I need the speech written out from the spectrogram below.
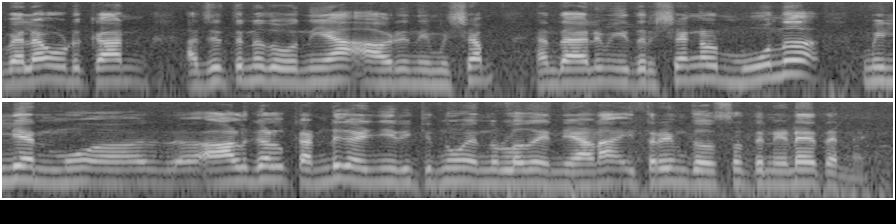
വില കൊടുക്കാൻ അജിത്തിന് തോന്നിയ ആ ഒരു നിമിഷം എന്തായാലും ഈ ദൃശ്യങ്ങൾ മൂന്ന് മില്യൺ ആളുകൾ കണ്ടു കഴിഞ്ഞിരിക്കുന്നു എന്നുള്ളത് തന്നെയാണ്. ഇത്രയും ദിവസത്തിനിടെ തന്നെ.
